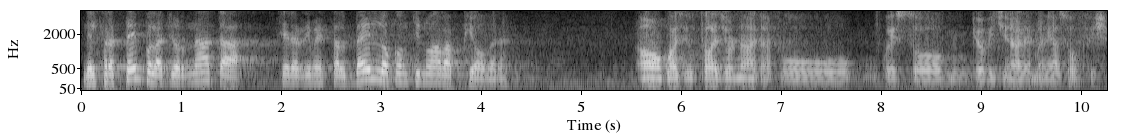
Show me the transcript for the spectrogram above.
Nel frattempo la giornata si era rimessa al bello o continuava a piovere? No, quasi tutta la giornata fu questo piovigginare in maniera soffice.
